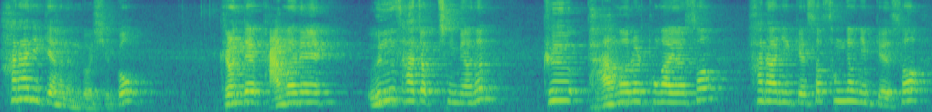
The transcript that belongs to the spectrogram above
하나님께 하는 것이고 그런데 방언의 은사적 측면은 그 방언을 통하여서 하나님께서 성령님께서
